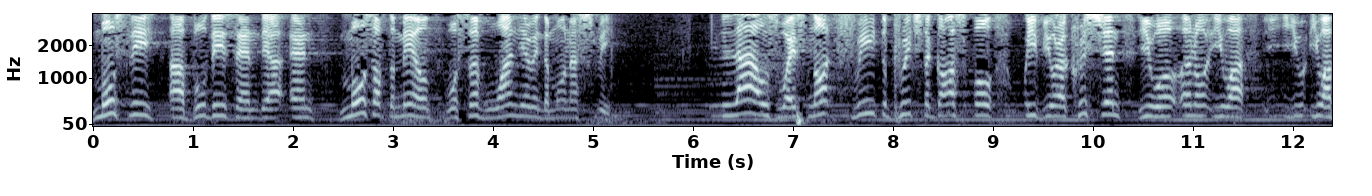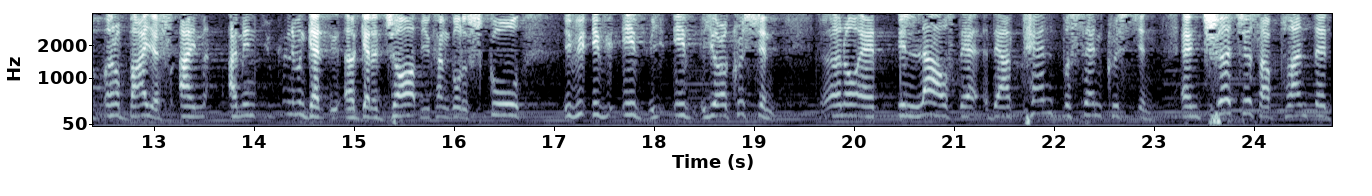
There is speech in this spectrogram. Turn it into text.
Mostly uh, Buddhist and, they are, and most of the male will serve one year in the monastery. In Laos, where it's not free to preach the gospel, if you're a Christian, you will, you know, you are, you, you are, you know, biased. I'm, I mean, you can't even get, uh, get a job. You can't go to school. If, if, if, if you're a Christian, you know, and in Laos, there, there are 10% Christian. And churches are planted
